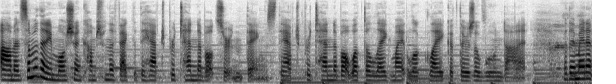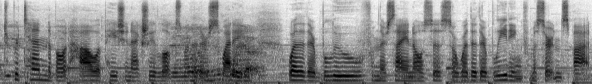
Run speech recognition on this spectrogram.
um, and some of that emotion comes from the fact that they have to pretend about certain things. They have to pretend about what the leg might look like if there's a wound on it, or they might have to pretend about how a patient actually looks, whether they're sweating, whether they're blue from their cyanosis, or whether they're bleeding from a certain spot.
